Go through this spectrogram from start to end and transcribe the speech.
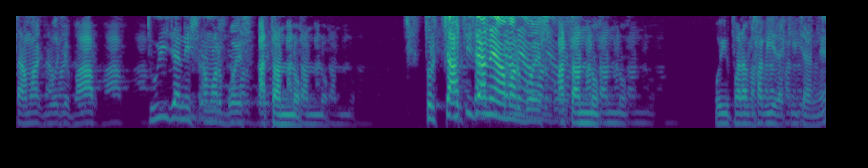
তামাক আমাকে বলছে বাপ তুই জানিস আমার বয়স আটান্ন। তোর চাচি জানে আমার বয়স আটান্ন। ওই পাড়া ভাবিরা কি জানে?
